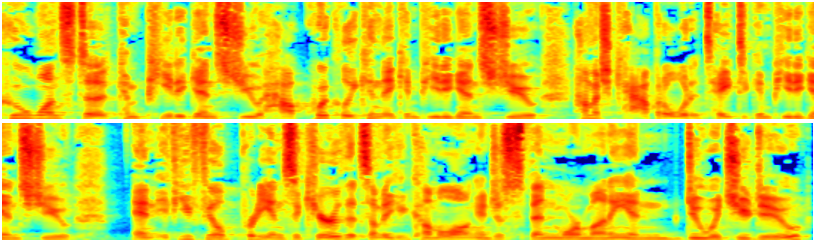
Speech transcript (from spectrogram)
who wants to compete against you? How quickly can they compete against you? How much capital would it take to compete against you? And if you feel pretty insecure that somebody could come along and just spend more money and do what you do,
